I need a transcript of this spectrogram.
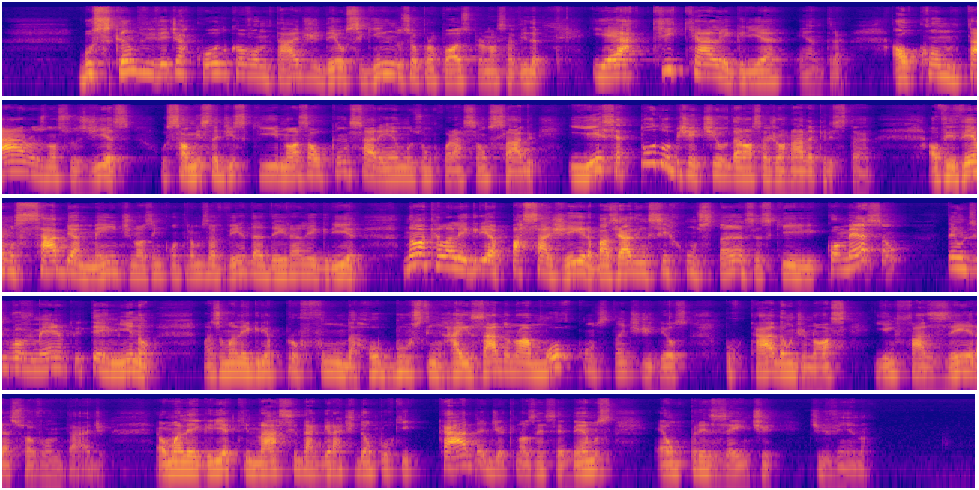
Buscando viver de acordo com a vontade de Deus, seguindo o seu propósito para a nossa vida. E é aqui que a alegria entra. Ao contar os nossos dias, o salmista diz que nós alcançaremos um coração sábio. E esse é todo o objetivo da nossa jornada cristã. Ao vivermos sabiamente, nós encontramos a verdadeira alegria. Não aquela alegria passageira, baseada em circunstâncias que começam, têm um desenvolvimento e terminam, mas uma alegria profunda, robusta, enraizada no amor constante de Deus por cada um de nós e em fazer a sua vontade. É uma alegria que nasce da gratidão, porque cada dia que nós recebemos é um presente divino.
